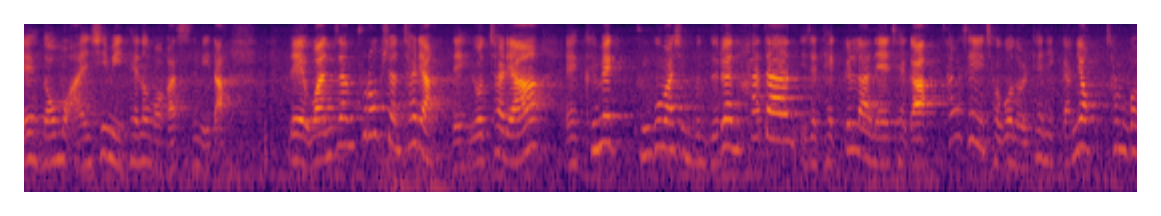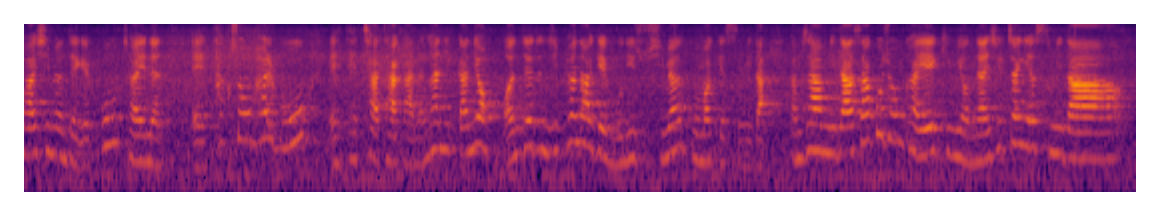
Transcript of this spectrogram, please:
예, 너무 안심이 되는 것 같습니다. 네, 완전 풀옵션 차량. 네, 이 차량 예, 금액 궁금하신 분들은 하단 이제 댓글란에 제가 상세히 적어 놓을 테니까요. 참고하시면 되겠고 저희는 예, 탁송 할부 예, 대차 다 가능하니까요. 언제든지 편하게 문의 주시면 고맙겠습니다. 감사합니다. 싸고 좋은 가의 김영란 실장이었습니다.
